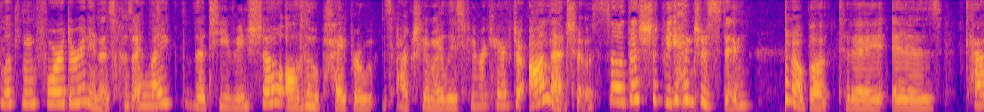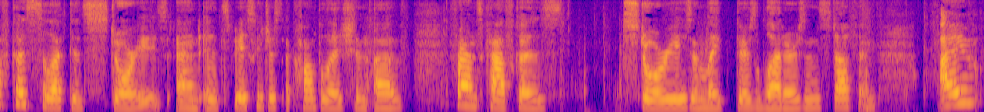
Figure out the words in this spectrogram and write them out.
looking forward to reading this because I liked the TV show, although Piper is actually my least favorite character on that show, so this should be interesting. The final book today is Kafka's Selected Stories, and it's basically just a compilation of Franz Kafka's stories, and like there's letters and stuff, and I've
